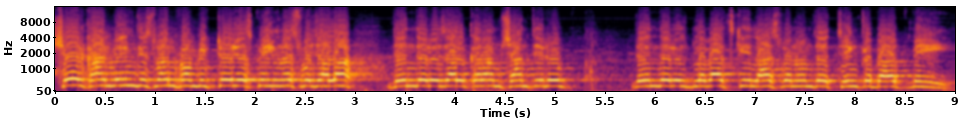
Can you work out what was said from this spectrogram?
Sher Khan winning this one from Victorious Queen Ashwajwala. Then there is Al Karam Shanti Rup. Then there is Blavatsky. Last one on the Think About Me.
